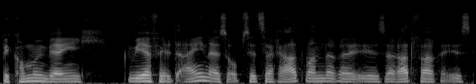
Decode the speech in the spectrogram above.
bekommen wir eigentlich querfeld ein, also ob es jetzt ein Radwanderer ist, ein Radfahrer ist,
